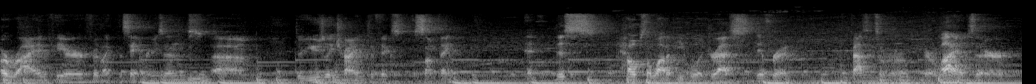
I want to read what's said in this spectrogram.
arrive here for like the same reasons. Um, they're usually trying to fix something. And this helps a lot of people address different facets of their, lives that are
